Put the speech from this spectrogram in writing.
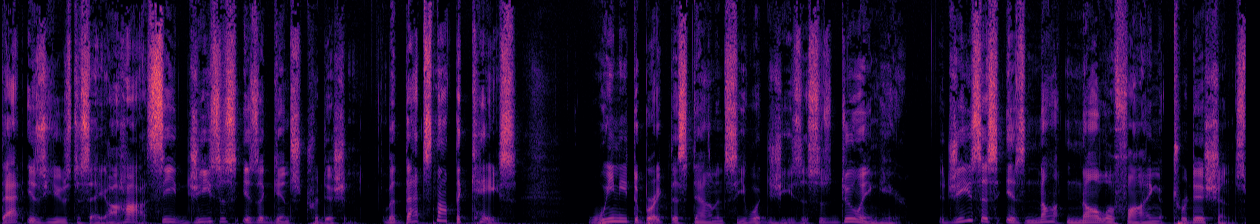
that is used to say, aha, see, Jesus is against tradition. But that's not the case. We need to break this down and see what Jesus is doing here. Jesus is not nullifying traditions.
